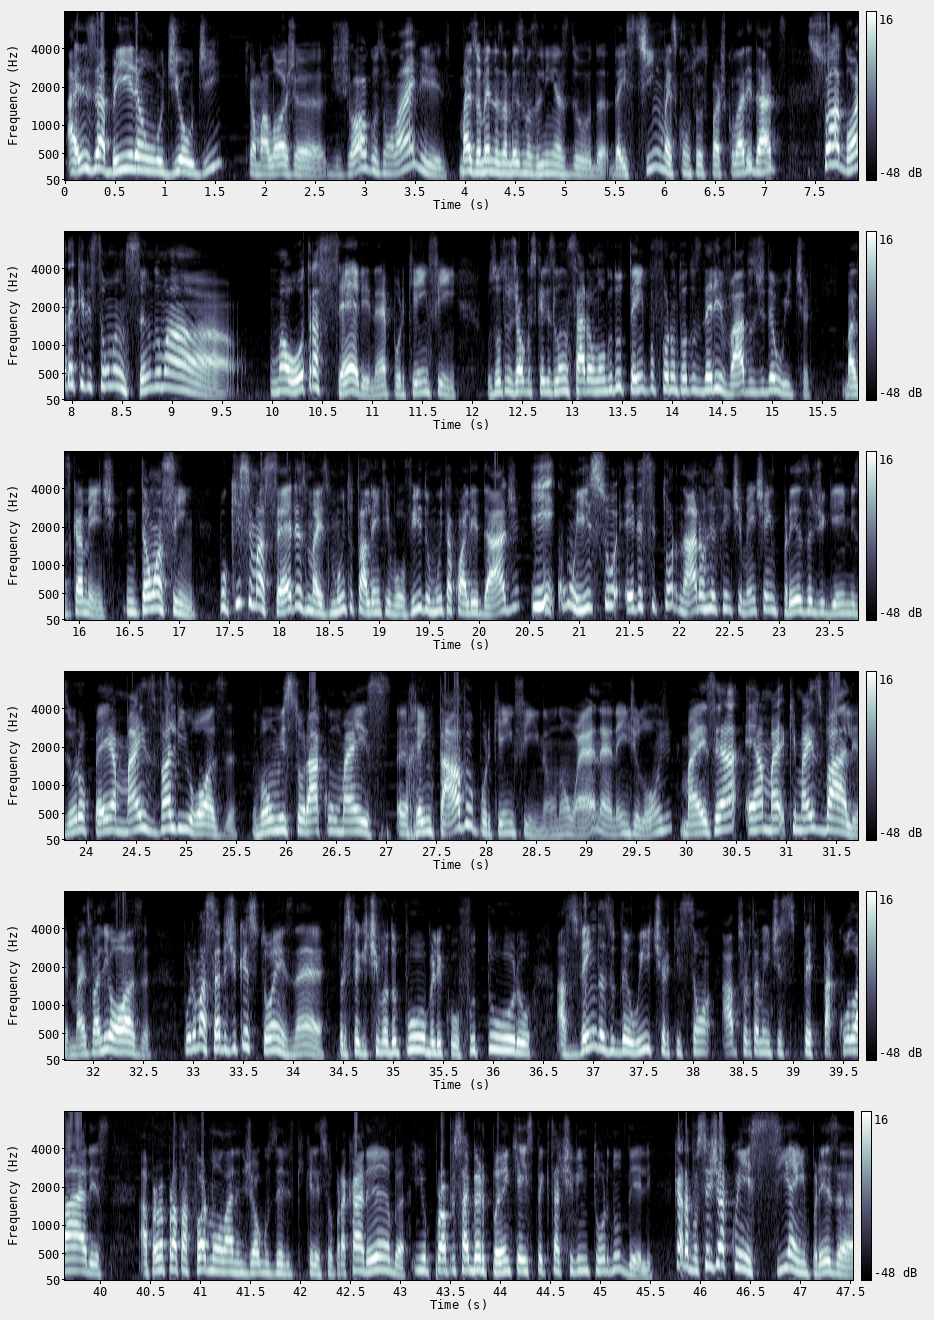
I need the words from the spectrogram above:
Aí eles abriram o GOG, que é uma loja de jogos online, mais ou menos nas mesmas linhas do, da, da Steam, mas com suas particularidades. Só agora é que eles estão lançando uma, uma outra série, né? Porque, enfim, os outros jogos que eles lançaram ao longo do tempo foram todos derivados de The Witcher, basicamente. Então, assim, pouquíssimas séries, mas muito talento envolvido, muita qualidade. E com isso, eles se tornaram recentemente a empresa de games europeia mais valiosa. Vamos misturar com mais é, rentável, porque enfim, não, não é, né? Nem de longe. Mas é a, é a que mais vale, mais valiosa por uma série de questões, né? Perspectiva do público, futuro, as vendas do The Witcher que são absolutamente espetaculares, a própria plataforma online de jogos deles que cresceu pra caramba, e o próprio Cyberpunk e a expectativa em torno dele. Cara, você já conhecia a empresa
